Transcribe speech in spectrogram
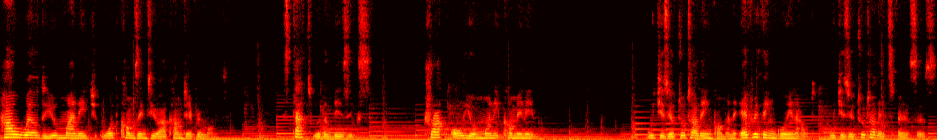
How well do you manage what comes into your account every month? Start with the basics. Track all your money coming in, which is your total income, and everything going out, which is your total expenses.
